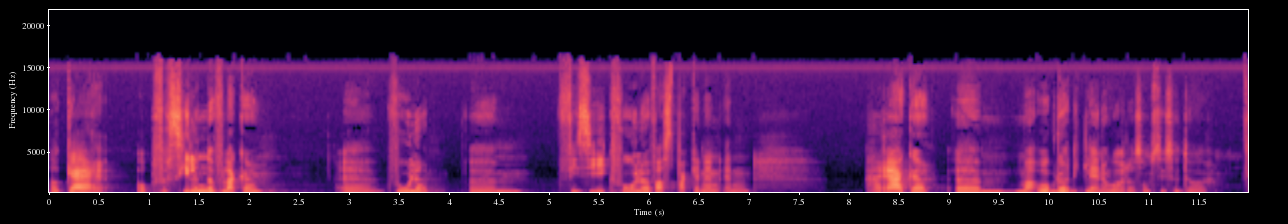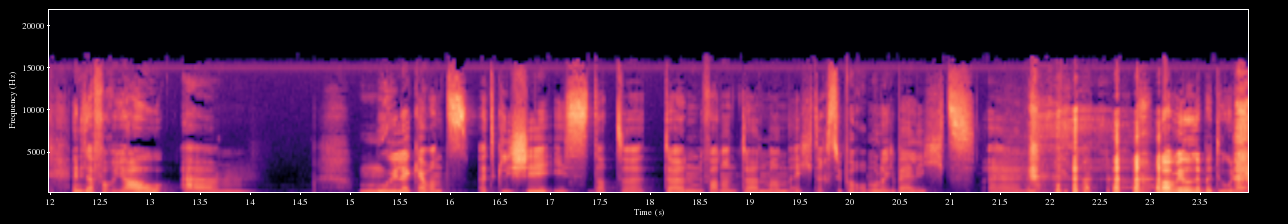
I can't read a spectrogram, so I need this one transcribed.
elkaar op verschillende vlakken eh, voelen. Ehm, fysiek voelen, vastpakken en, en aanraken. Ehm, maar ook door die kleine woorden soms tussendoor. En is dat voor jou ehm, moeilijk? Hè? Want het cliché is dat de tuin van een tuinman echt er super rommelig bij ligt. Uh... Wat wil je bedoelen?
